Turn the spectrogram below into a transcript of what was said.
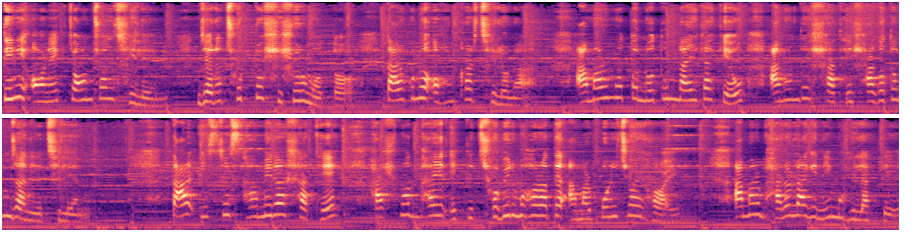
তিনি অনেক চঞ্চল ছিলেন। যেন ছোট্ট শিশুর মতো। তার কোনো অহংকার ছিল না। আমার মতো নতুন নায়িকাকেও আনন্দের সাথে স্বাগতম জানিয়েছিলেন। তার স্ত্রী সামিরার সাথে হাসমত ভাইয়ের একটি ছবির মহরতে আমার পরিচয় হয়। আমার ভালো লাগেনি মহিলাকে।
